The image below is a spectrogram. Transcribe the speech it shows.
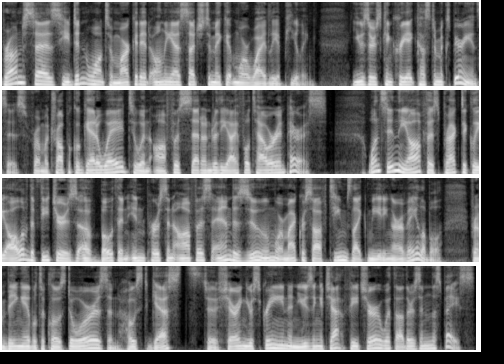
Brond says he didn't want to market it only as such to make it more widely appealing. Users can create custom experiences, from a tropical getaway to an office set under the Eiffel Tower in Paris. Once in the office, practically all of the features of both an in person office and a Zoom or Microsoft Teams like meeting are available, from being able to close doors and host guests to sharing your screen and using a chat feature with others in the space.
